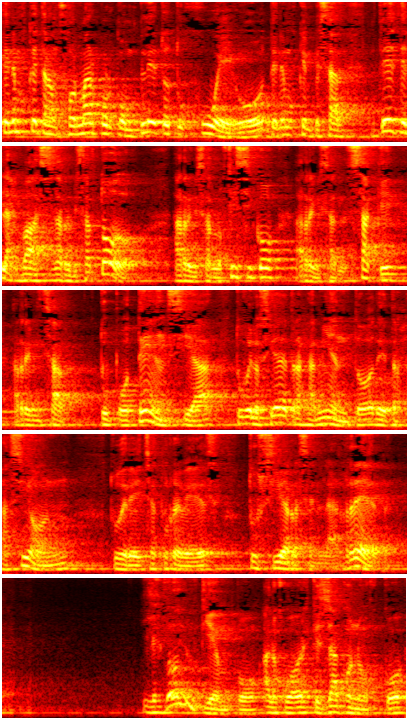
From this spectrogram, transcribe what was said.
tenemos que transformar por completo tu juego, tenemos que empezar desde las bases a revisar todo a revisar lo físico, a revisar el saque, a revisar tu potencia, tu velocidad de traslamiento, de traslación, tu derecha, tu revés, tus cierres en la red. Y les doy un tiempo a los jugadores que ya conozco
